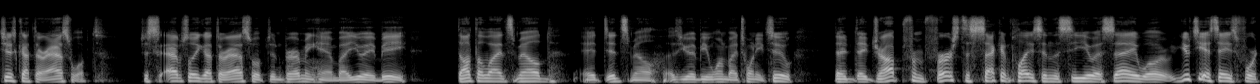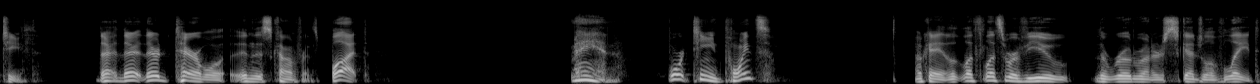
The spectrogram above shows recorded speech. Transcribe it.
just got their ass whooped. Just absolutely got their ass whooped in Birmingham by UAB. Thought the line smelled. It did smell as UAB won by 22. They they dropped from first to second place in the CUSA. Well, UTSA is 14th. They're they're they're terrible in this conference. But man, 14 points. Okay, let's let's review the Roadrunners schedule of late.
